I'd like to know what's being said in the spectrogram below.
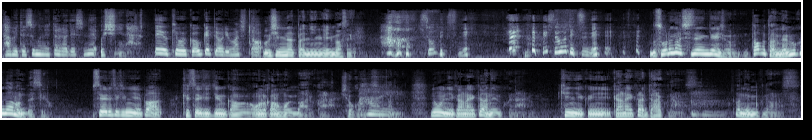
食べてすぐ寝たらですね、牛になるっていう教育を受けておりました。牛になった人間いません。そうですね。そうですね。それが自然現象。食べたら眠くなるんですよ。生理的に言えば、血液循環がお腹の方に回るから、消化するために。はい脳に行かないから眠くなる。筋肉に行かないからだるくなるんです。だから眠くなるんです。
